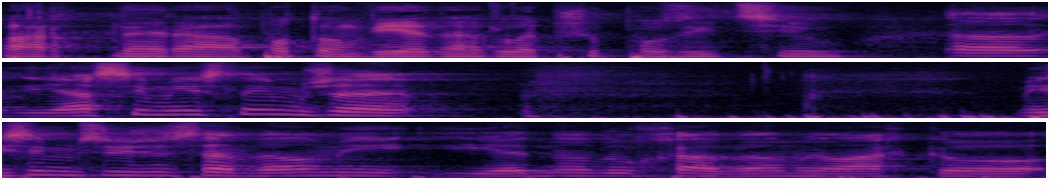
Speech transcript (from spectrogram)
partnera a potom vyjednať lepšiu pozíciu? Uh, ja si myslím, že myslím si, že sa veľmi jednoducho a veľmi ľahko uh,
